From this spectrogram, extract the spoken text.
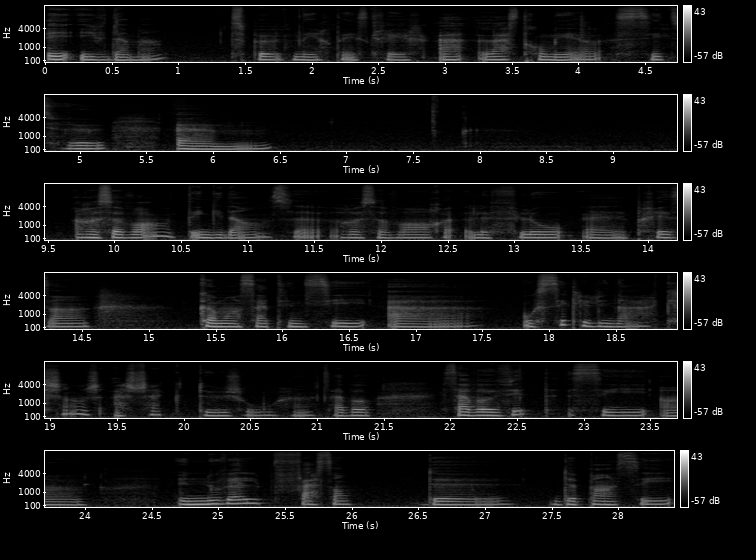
Et évidemment, tu peux venir t'inscrire à l'Astromille si tu veux euh, recevoir tes guidances, recevoir le flot euh, présent, commencer à t'initier au cycle lunaire qui change à chaque deux jours. Hein. Ça, va, ça va vite. C'est une nouvelle façon de, de penser,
